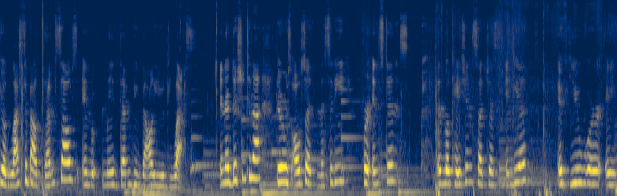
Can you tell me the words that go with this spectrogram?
feel less about themselves and made them be valued less. In addition to that, there was also ethnicity. For instance, in locations such as India, if you were a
